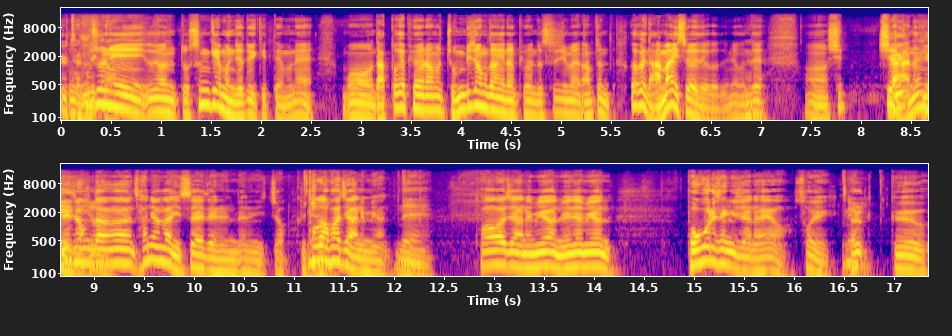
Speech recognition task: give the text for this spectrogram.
후순위 의원 또 승계 문제도 있기 때문에 뭐 나쁘게 표현하면 좀비 정당이라는 표현도 쓰지만 아무튼 끝까지 남아 있어야 되거든요. 근데 네. 어 쉽지 않은 얘기죠. 비례정당은 4년간 있어야 되는 면은 있죠. 그죠. 통합하지 않으면. 네. 통합하지 않으면 왜냐하면 보궐이 생기잖아요. 소위 결- 그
